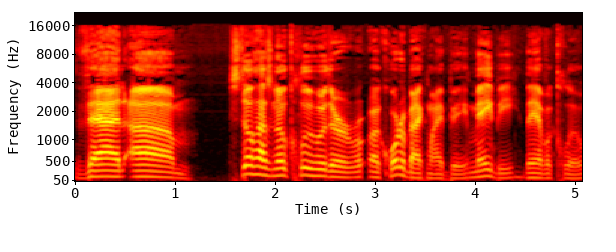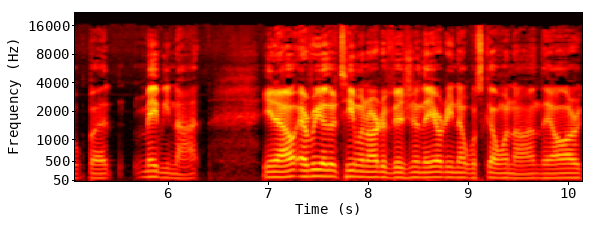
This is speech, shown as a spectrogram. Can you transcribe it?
that um, still has no clue who their uh, quarterback might be. Maybe they have a clue, but maybe not. You know, every other team in our division, they already know what's going on. They all are,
